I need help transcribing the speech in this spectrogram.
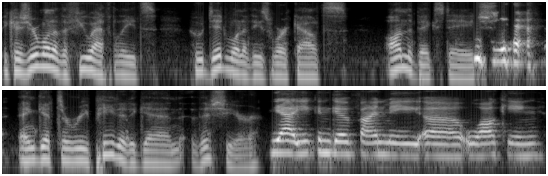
because you're one of the few athletes who did one of these workouts on the big stage yeah. and get to repeat it again this year. Yeah. You can go find me uh, walking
